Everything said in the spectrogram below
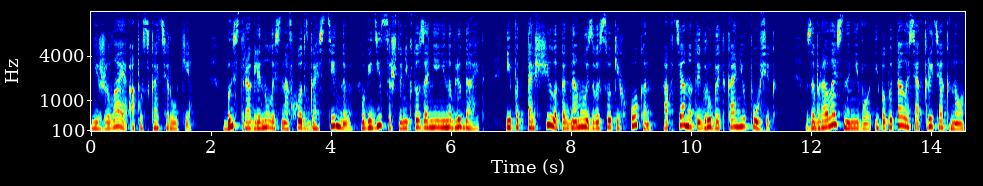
не желая опускать руки. Быстро оглянулась на вход в гостиную, убедиться, что никто за ней не наблюдает, и подтащила к одному из высоких окон обтянутый грубой тканью пуфик. Забралась на него и попыталась открыть окно,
